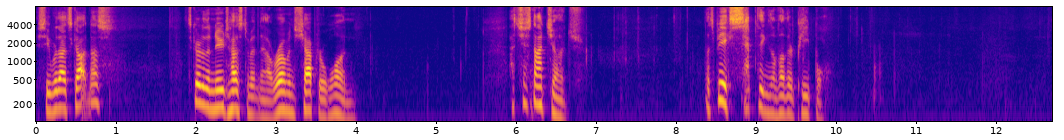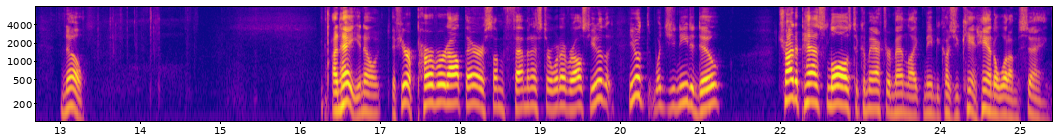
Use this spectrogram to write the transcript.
see where that's gotten us? Let's go to the New Testament now, Romans chapter 1. Let's just not judge. Let's be accepting of other people. No. And hey, you know, if you're a pervert out there or some feminist or whatever else, you know, you know what you need to do? Try to pass laws to come after men like me because you can't handle what I'm saying.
